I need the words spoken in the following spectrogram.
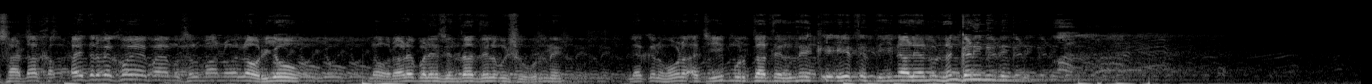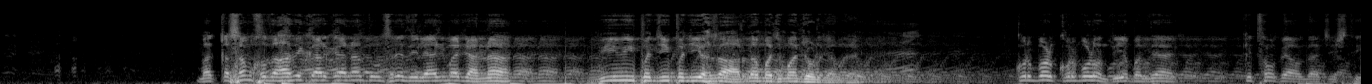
ساڈا ادھر ویکو مسلمان لاہوریو لاہور والے بڑے زندہ دل مشہور نے۔ لیکن ہوں عجیب مردہ دل نے کہ یہ تو دین والے لنگن ہی نہیں دیں گے میں قسم خدا دی کر کے نا دوسرے ضلع میں جانا بھی بھی پنجی پنجی ہزار دا مجمع جڑ جاتا ہے۔ کربڑ کربڑ ہوندی ہے بندے کتوں پیا ہوں چشتی؟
